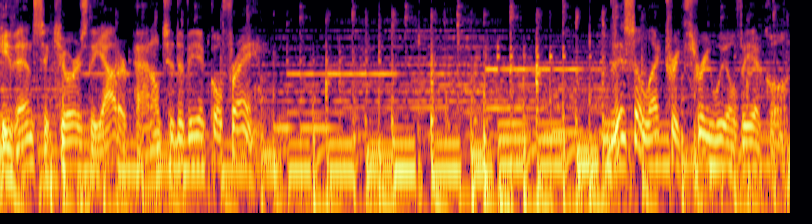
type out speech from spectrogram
He then secures the outer panel to the vehicle frame. This electric three-wheel vehicle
